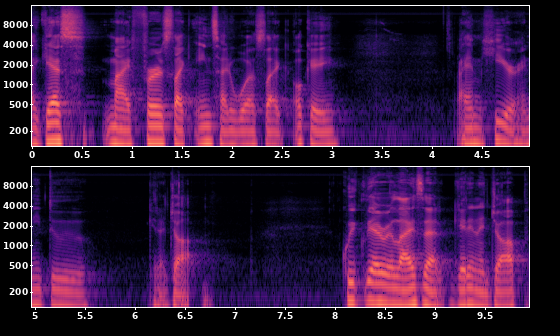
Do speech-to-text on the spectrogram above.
I guess my first like insight was like, okay, I am here. I need to get a job. quickly I realized that getting a job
